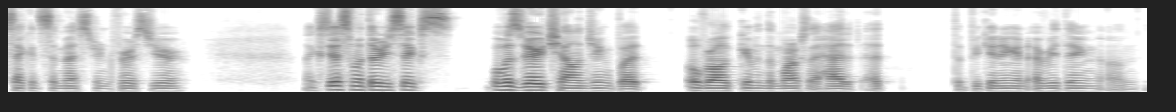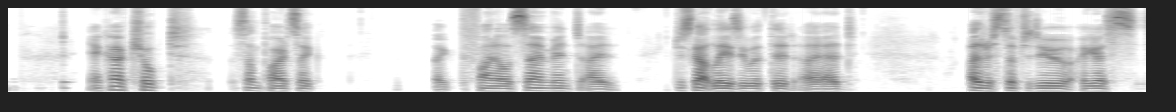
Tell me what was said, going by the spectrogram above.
second semester in first year. Like CS 136 was very challenging, but overall, given the marks I had at the beginning and everything, um, yeah, I kind of choked some parts, like like the final assignment. I just got lazy with it. I had other stuff to do. I guess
